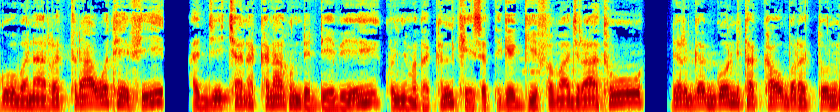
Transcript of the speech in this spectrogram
Goobanaa irratti raawwatee fi ajjeechaan akkanaa kun deddeebi'ee konya matakkal keessatti gaggeeffamaa jiraatu dargaggoonni takkaa'u barattoonni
